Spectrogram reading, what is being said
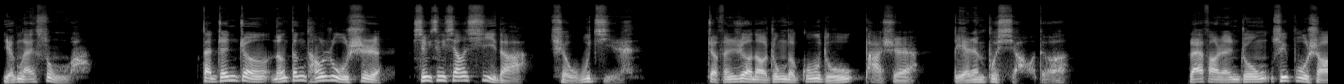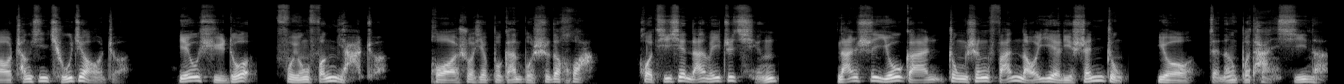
迎来送往。但真正能登堂入室、惺惺相惜的却无几人。这份热闹中的孤独，怕是别人不晓得。来访人中虽不少诚心求教者，也有许多附庸风雅者，或说些不干不湿的话，或提些难为之情。南师有感众生烦恼业力深重，又怎能不叹息呢？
